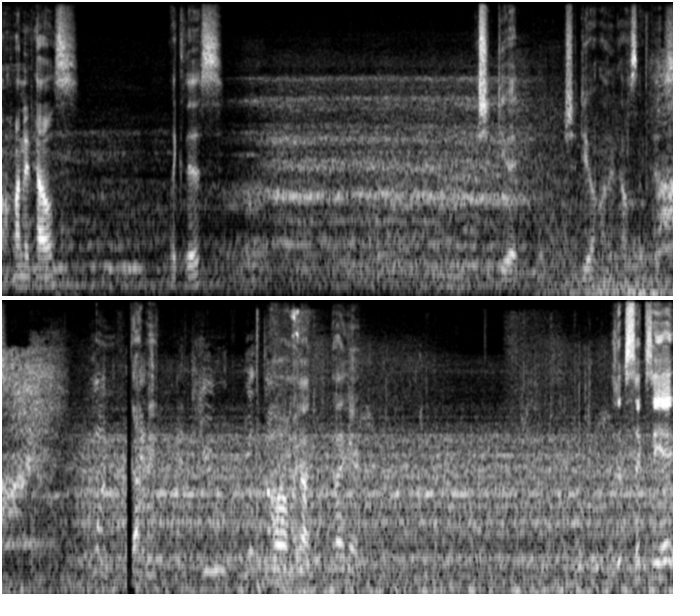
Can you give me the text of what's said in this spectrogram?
a haunted house like this? I should do it. I should do a haunted house like this. Got me. hit, and you will die. Oh my god, get out of here. Is it 68?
